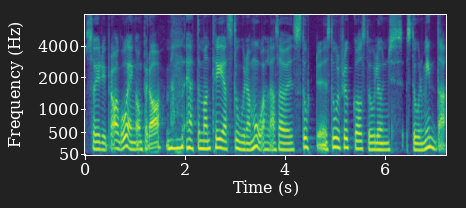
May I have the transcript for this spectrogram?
så är det bra att gå en gång per dag. Men äter man tre stora mål, alltså stort, stor frukost, stor lunch, stor middag,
